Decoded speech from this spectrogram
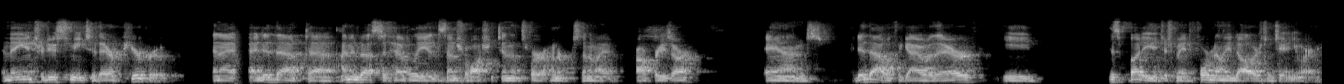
and they introduced me to their peer group. And I, I did that. Uh, I'm invested heavily in Central Washington. That's where 100% of my properties are. And I did that with a guy over there. He, his buddy, just made four million dollars in January.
